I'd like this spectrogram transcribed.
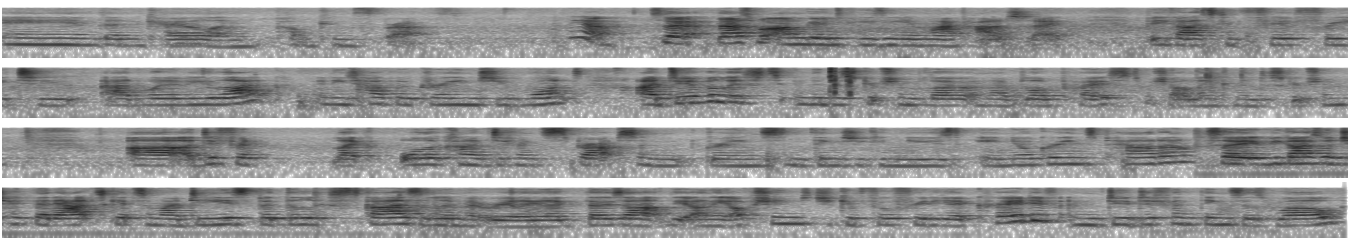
and then kale and pumpkin sprouts. Yeah, so that's what I'm going to be using in my powder today but you guys can feel free to add whatever you like any type of greens you want. I do have a list in the description below on my blog post which i'll link in the description. Uh, a different like all the kind of different sprouts and greens and things you can use in your greens powder. So if you guys want to check that out to get some ideas but the sky's the limit really. Like those aren't the only options. You can feel free to get creative and do different things as well.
